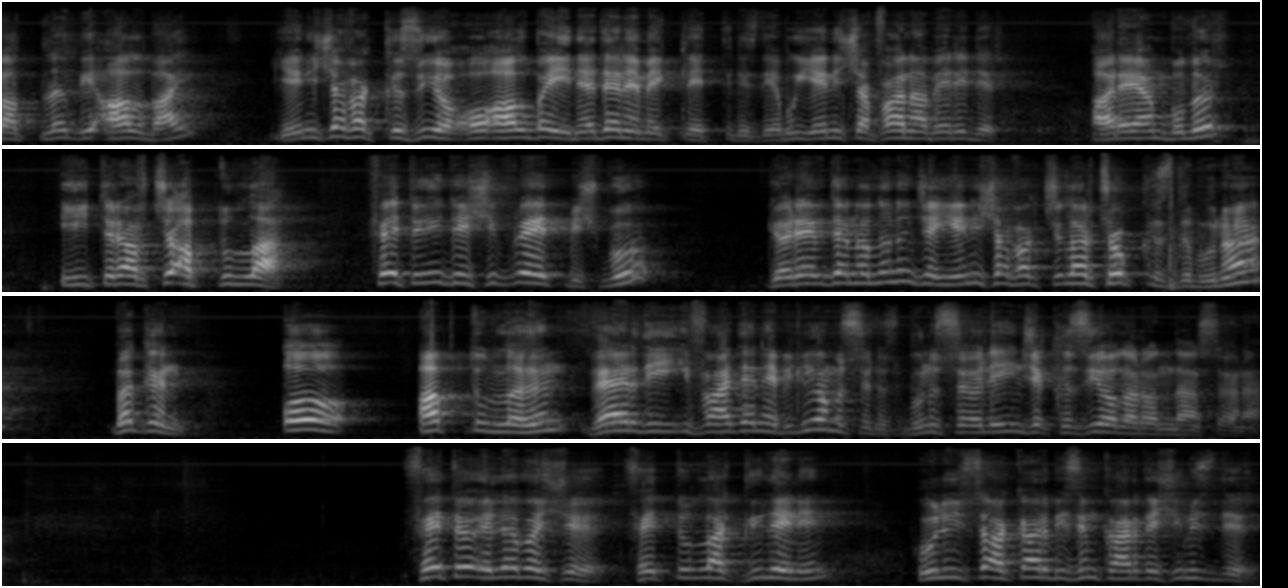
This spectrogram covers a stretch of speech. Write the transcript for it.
adlı bir albay. Yeni Şafak kızıyor. O albayı neden emekli ettiniz diye. Bu Yeni Şafak'ın haberidir. Arayan bulur. İtirafçı Abdullah. FETÖ'yü deşifre etmiş bu. Görevden alınınca Yeni Şafakçılar çok kızdı buna. Bakın o Abdullah'ın verdiği ifade ne biliyor musunuz? Bunu söyleyince kızıyorlar ondan sonra. FETÖ elebaşı Fethullah Gülen'in Hulusi Akar bizim kardeşimizdir.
